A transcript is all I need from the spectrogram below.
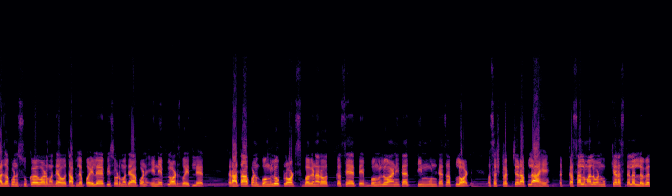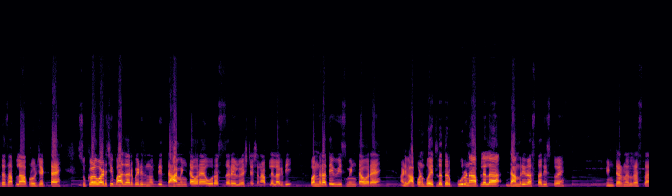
आज आपण सुकळवाडमध्ये आहोत. आपल्या पहिल्या एपिसोडमध्ये आपण एन ए प्लॉट्स बघितले आहेत. तर आता आपण बंगलो प्लॉट्स बघणार आहोत. कसे आहे ते? बंगलो आणि त्यात तीन गुंठ्याचा प्लॉट असं स्ट्रक्चर आपलं आहे. तर कसाल मालवण मुख्य रस्त्याला लगतच आपला हा प्रोजेक्ट आहे. सुकळवाडची बाजारपेठेतून अगदी दहा मिनिटावर आहे. ओरसचं रेल्वे स्टेशन आपल्याला अगदी पंधरा ते वीस मिनिटावर आहे. आणि आपण बघितलं तर पूर्ण आपल्याला डांबरी रस्ता दिसतोय. इंटरनल रस्ता.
